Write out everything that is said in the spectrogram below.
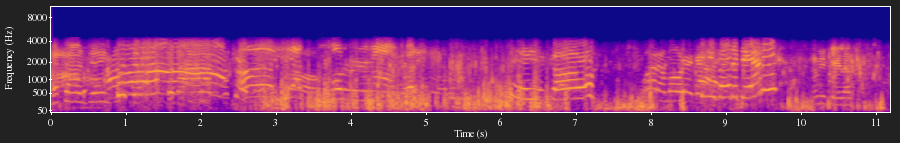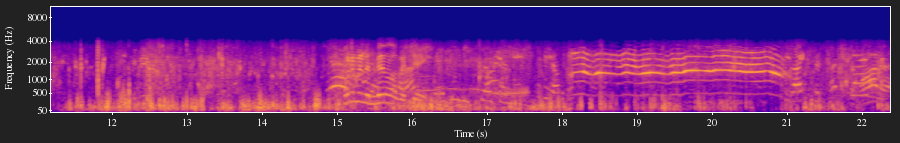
Catch on, Jane. Push it up, Oh, yes. Motor it around, buddy. There you go. What a motor guy. Can you go to Daddy? Caleb. Put him in the middle of it, Jane. He likes to touch the water.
